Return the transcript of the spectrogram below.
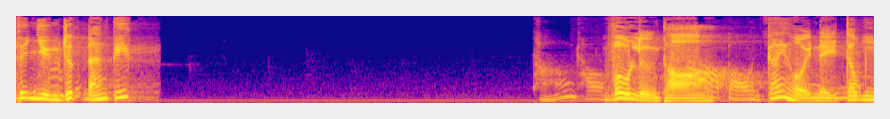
Thế nhưng rất đáng tiếc. Vô lượng thọ, cái hội này trong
